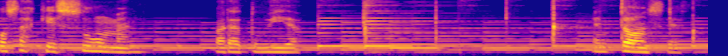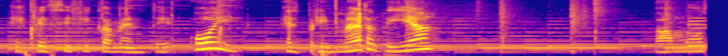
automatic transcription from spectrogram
cosas que sumen para tu vida. Entonces, específicamente, hoy el primer día vamos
